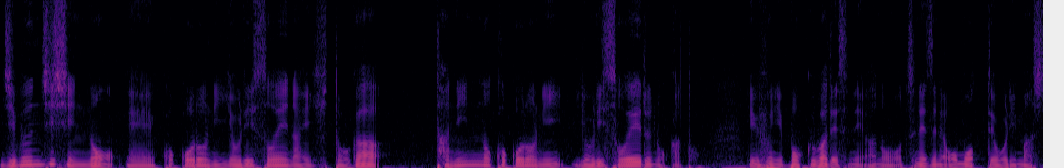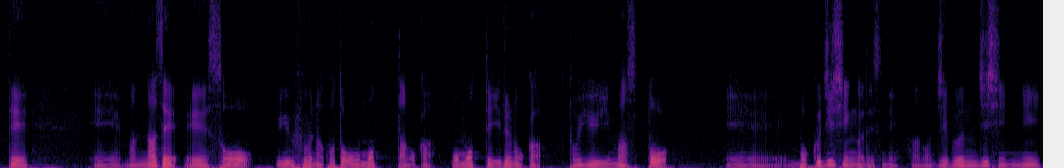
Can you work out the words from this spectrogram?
自分自身の、え、心に寄り添えない人が他人の心に寄り添えるのかというふうに僕はですね、あの常々思っておりまして、えー、まあ、なぜ、えそういうふうなことを思ったのか、思っているのかと言いますと、え僕自身がですね、あの自分自身に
